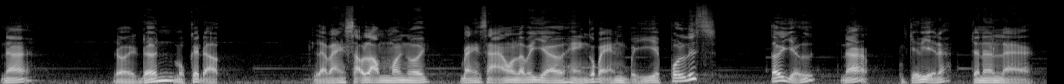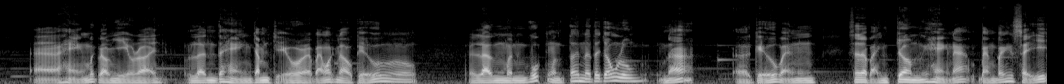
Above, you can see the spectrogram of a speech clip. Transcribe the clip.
đó. Rồi đến một cái đợt là bạn xạo lòng mọi người. Bạn xạo là bây giờ hàng của bạn bị police tới giữ đó kiểu vậy đó. Cho nên là à, hàng bắt đầu nhiều rồi lên tới hàng trăm triệu rồi bạn bắt đầu kiểu lần mình quất mình tới nơi tới chốn luôn đó. À, kiểu bạn sau đó bạn chôm cái hàng đó bạn bán sĩ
